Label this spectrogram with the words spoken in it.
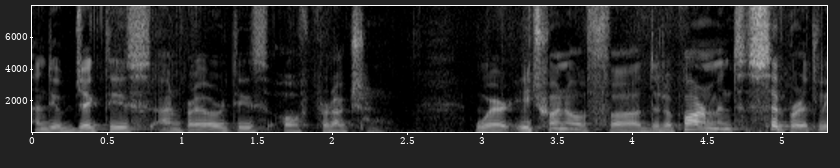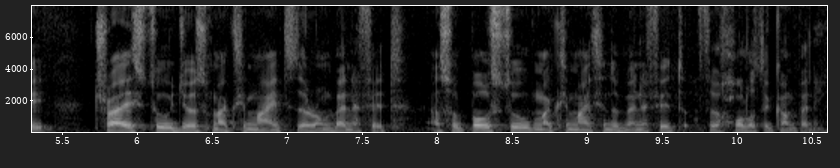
and the objectives and priorities of production, where each one of uh, the departments separately tries to just maximize their own benefit, as opposed to maximizing the benefit of the whole of the company.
